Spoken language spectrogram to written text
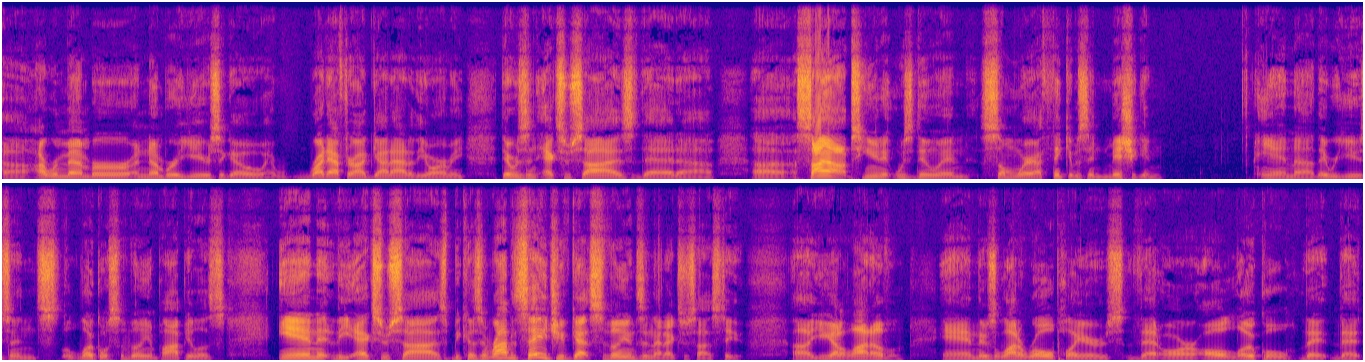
Uh, I remember a number of years ago, right after I'd got out of the army, there was an exercise that uh, uh, a psyops unit was doing somewhere. I think it was in Michigan and uh, they were using local civilian populace in the exercise because in Robin Sage you've got civilians in that exercise too. Uh, you got a lot of them, and there's a lot of role players that are all local that that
